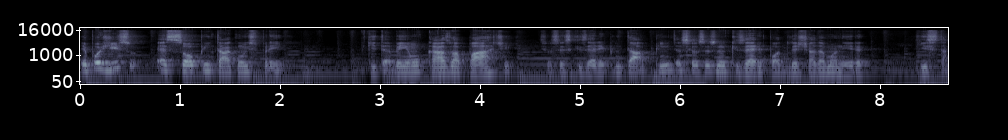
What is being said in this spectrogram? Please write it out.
Depois disso, é só pintar com spray. Que também é um caso à parte. Se vocês quiserem pintar, pinta. Se vocês não quiserem, pode deixar da maneira que está.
